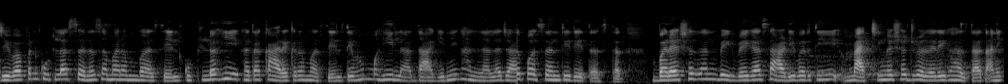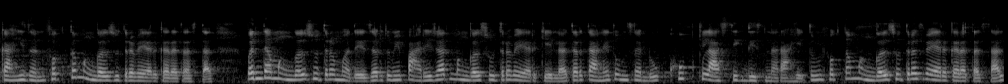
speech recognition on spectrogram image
जेव्हा पण कुठला सण समारंभ असेल कुठलंही एखादा कार्यक्रम असेल तेव्हा महिला दागिने घालण्याला जास्त पसंती देत असतात. बऱ्याचशा जण वेगवेगळ्या साडीवरती मॅचिंग अशा ज्वेलरी घालतात आणि काही जण फक्त मंगलसूत्र वेअर करत असतात. पण त्या मंगलसूत्रमध्ये जर तुम्ही पारिजात मंगलसूत्र वेअर केलं तर त्याने तुमचा लूक खूप क्लासिक दिसणार आहे. तुम्ही फक्त मंगलसूत्रच वेअर करत असाल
